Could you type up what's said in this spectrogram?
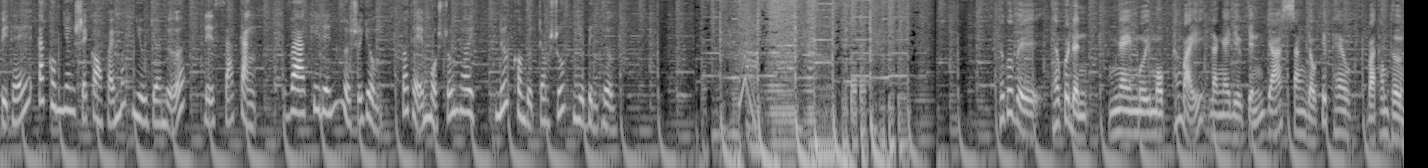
Vì thế, các công nhân sẽ còn phải mất nhiều giờ nữa để xả cặn và khi đến người sử dụng, có thể một số nơi nước không được trong suốt như bình thường. Thưa quý vị, theo quy định, ngày 11 tháng 7 là ngày điều chỉnh giá xăng dầu tiếp theo và thông thường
